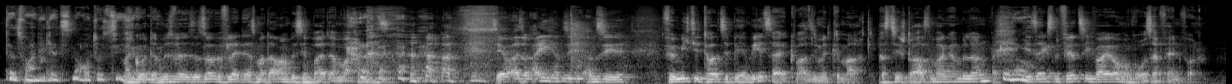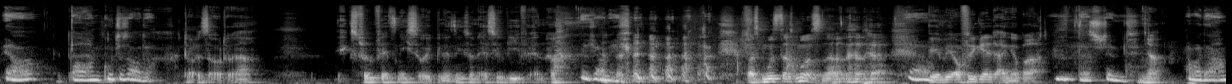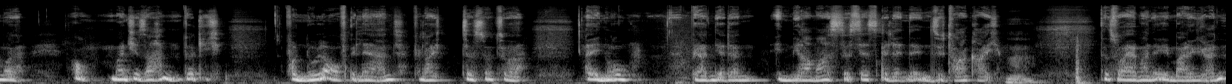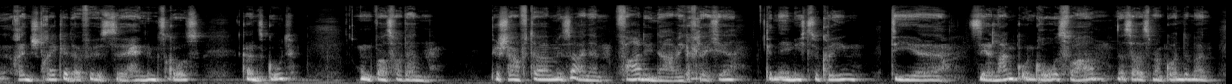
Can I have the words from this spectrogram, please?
Das waren die letzten Autos, die Mein Gott, dann müssen wir, das sollen wir vielleicht erstmal da noch ein bisschen weitermachen. haben, also eigentlich haben sie, haben sie für mich die tollste BMW-Zeit quasi mitgemacht, was die Straßenwagen anbelangt. Genau. E46 war ich auch ein großer Fan von. Ja, war auch ein gutes Auto. Tolles Auto, ja. X5 jetzt nicht so, ich bin jetzt nicht so ein SUV-Fan. aber Ich auch nicht. Was muss, das muss, ne? Da hat der BMW auch viel Geld eingebracht. Das stimmt. Ja. Aber da haben wir auch manche Sachen wirklich von Null auf gelernt. Vielleicht das nur zur Erinnerung. Wir hatten ja dann in Miramas das Testgelände in Südfrankreich. Das war ja meine ehemalige Renn- Rennstrecke. Dafür ist der Handlungskurs ganz gut. Und was wir dann geschafft haben, ist eine Fahrdynamikfläche genehmigt zu kriegen, die äh, sehr lang und groß war. Das heißt, man konnte man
